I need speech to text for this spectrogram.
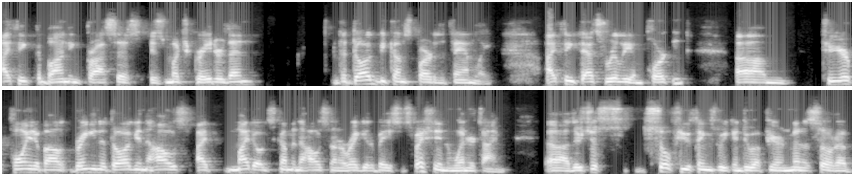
I think the bonding process is much greater than the dog becomes part of the family. I think that's really important. Um, to your point about bringing the dog in the house, I my dogs come in the house on a regular basis, especially in the wintertime. Uh, there's just so few things we can do up here in Minnesota,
